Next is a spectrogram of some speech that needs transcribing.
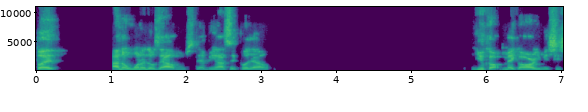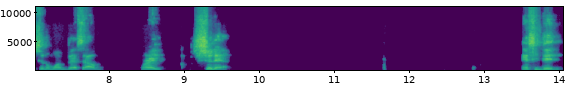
But I know one of those albums that Beyonce put out, you could make an argument she should have won best album, right? Should have. And she didn't.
